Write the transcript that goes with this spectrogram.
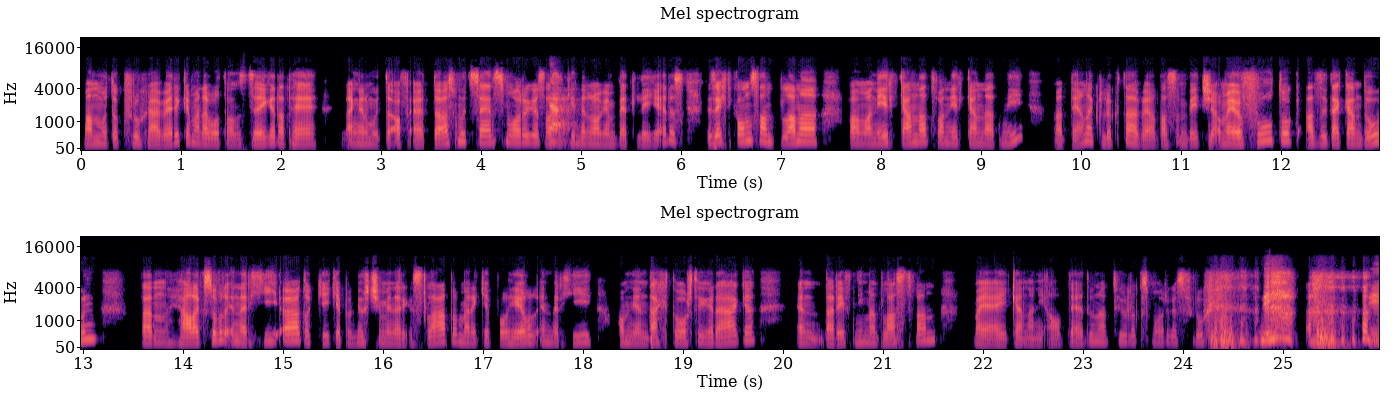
man moet ook vroeg gaan werken, maar dat wil dan zeggen dat hij langer moet, of thuis moet zijn morgens als de kinderen nog in bed liggen. Hè. Dus het is echt constant plannen van wanneer kan dat, wanneer kan dat niet. Maar uiteindelijk lukt dat wel. Dat is een beetje, maar je voelt ook, als ik dat kan doen, dan haal ik zoveel energie uit. Oké, ik heb een uurtje minder geslapen, maar ik heb wel heel veel energie om die een dag door te geraken. En daar heeft niemand last van. Maar ja, je kan dat niet altijd doen natuurlijk, s morgens vroeg. Nee. nee.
